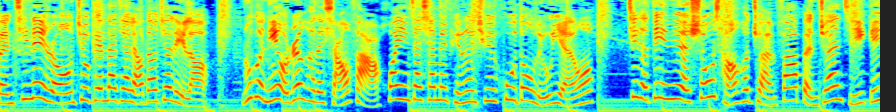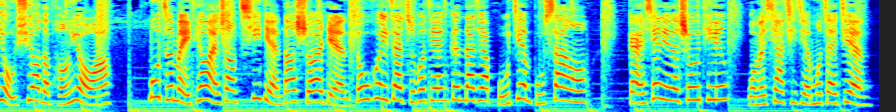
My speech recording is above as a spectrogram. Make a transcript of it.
本期内容就跟大家聊到这里了。如果您有任何的想法，欢迎在下面评论区互动留言哦！记得订阅、收藏和转发本专辑给有需要的朋友啊！木子每天晚上七点到十二点都会在直播间跟大家不见不散哦！感谢您的收听，我们下期节目再见。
